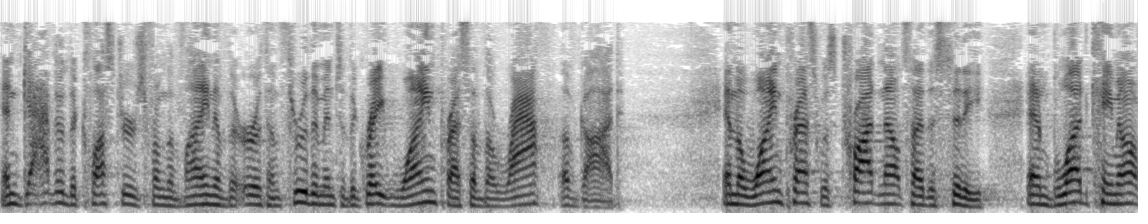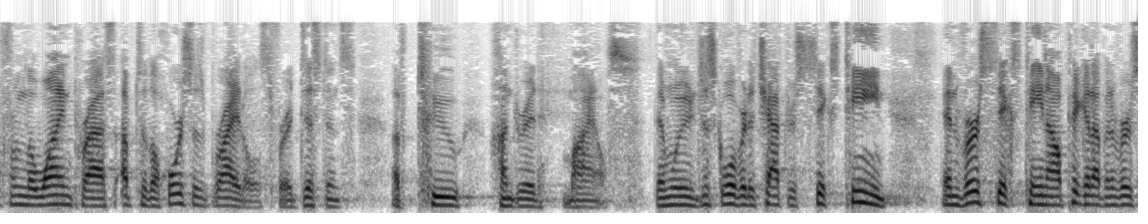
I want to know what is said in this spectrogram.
and gathered the clusters from the vine of the earth and threw them into the great winepress of the wrath of God. And the winepress was trodden outside the city and blood came out from the winepress up to the horses' bridles for a distance of 200 miles. Then we just go over to chapter 16 and verse 16, I'll pick it up in verse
